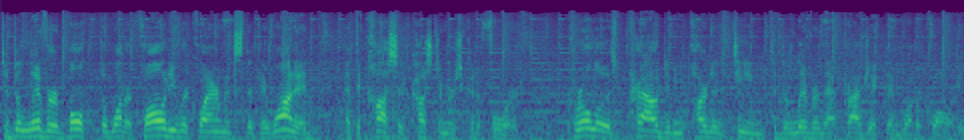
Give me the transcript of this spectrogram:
to deliver both the water quality requirements that they wanted at the cost their customers could afford. Carollo is proud to be part of the team to deliver that project and water quality.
